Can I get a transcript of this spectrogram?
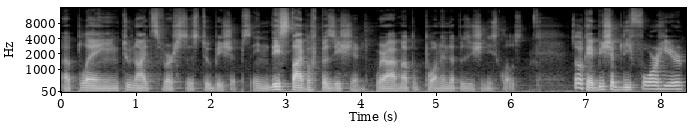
uh, playing two knights versus two bishops in this type of position where I'm up a pawn and the position is closed. So okay, bishop d4 here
